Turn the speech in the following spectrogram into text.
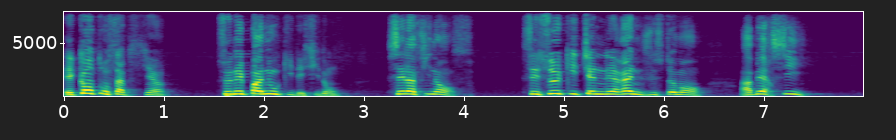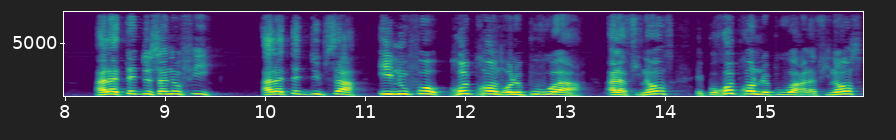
Et quand on s'abstient, ce n'est pas nous qui décidons, c'est la finance. C'est ceux qui tiennent les rênes, justement, à Bercy, à la tête de Sanofi, à la tête du PSA, il nous faut reprendre le pouvoir à la finance. Et pour reprendre le pouvoir à la finance,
